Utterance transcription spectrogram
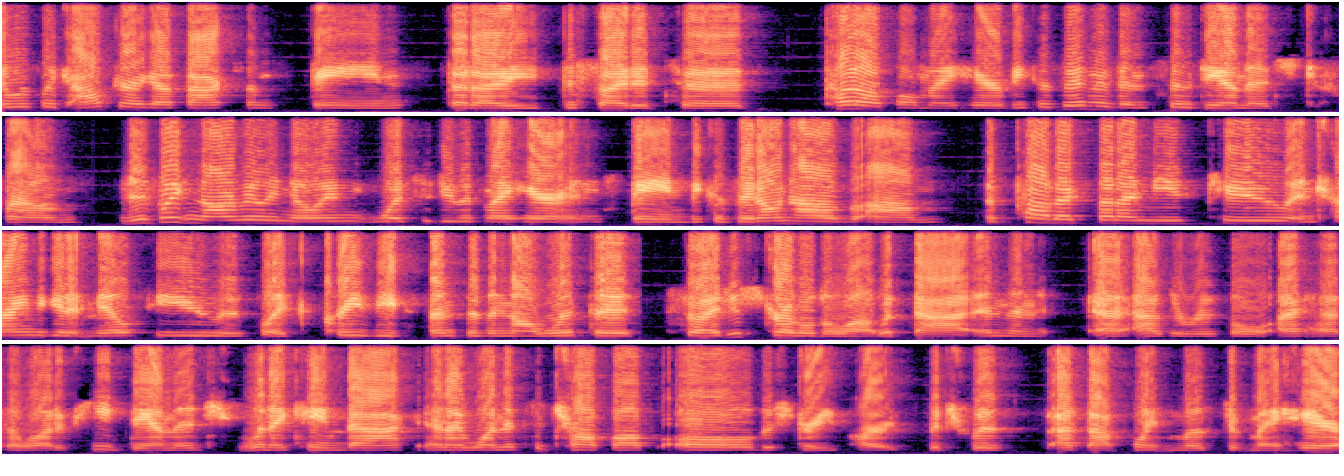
it was like after I got back from Spain that I decided to cut off all my hair because it had been so damaged from just like not really knowing what to do with my hair in Spain because they don't have um, the products that I'm used to and trying to get it mailed to you is like crazy expensive and not worth it. So I just struggled a lot with that. And then as a result, I had a lot of heat damage when I came back, and I wanted to chop off all the straight parts, which was at that point most of my hair.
